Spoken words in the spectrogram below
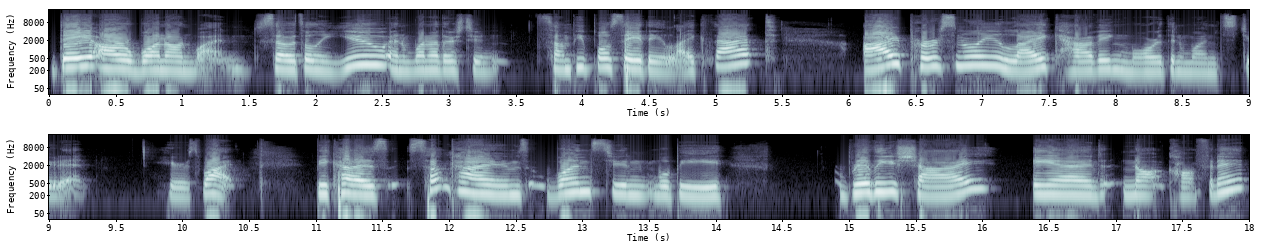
they are one on one. So it's only you and one other student. Some people say they like that. I personally like having more than one student. Here's why. Because sometimes one student will be really shy and not confident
